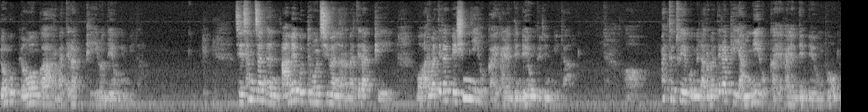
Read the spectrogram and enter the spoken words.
영국 병원과 아로마 테라피 이런 내용입니다. 제3장은 암의 고통을 치유하는 아로마 테라피, 뭐 아로마 테라피의 심리 효과에 관련된 내용들입니다. 어, 파트 2에 보면 아로마 테라피 양리 효과에 관련된 내용도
